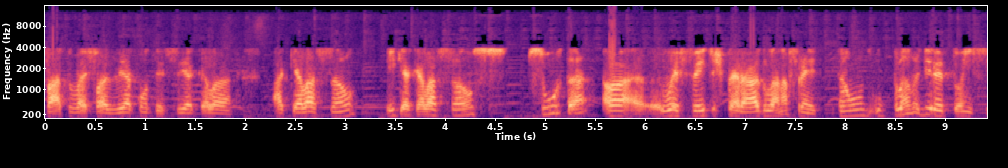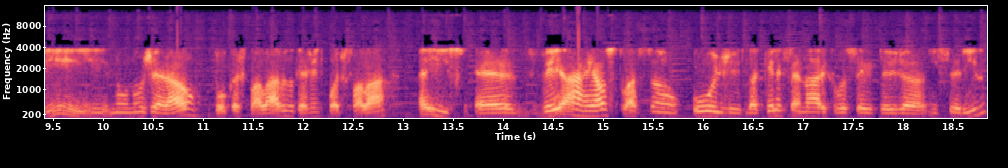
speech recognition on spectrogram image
fato vai fazer acontecer aquela, aquela ação e que aquela ação surta o efeito esperado lá na frente. Então, o plano diretor em si, no, no geral, poucas palavras, o que a gente pode falar é isso, é ver a real situação hoje daquele cenário que você esteja inserido,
